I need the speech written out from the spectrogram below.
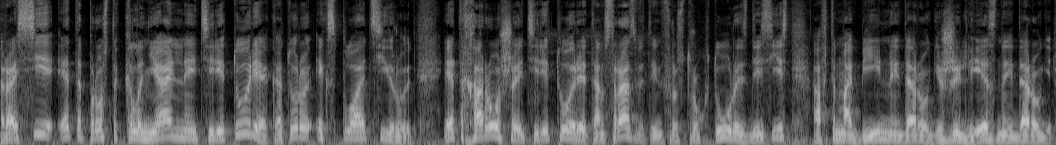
Россия – это просто колониальная территория, которую эксплуатируют. Это хорошая территория там с развитой инфраструктурой, здесь есть автомобильные дороги, железные дороги.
